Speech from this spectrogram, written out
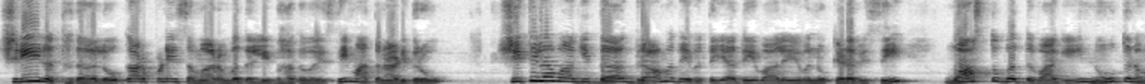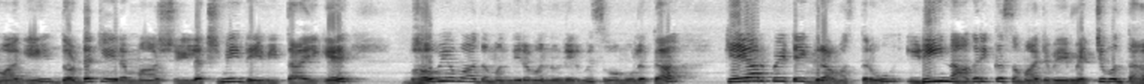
ಶ್ರೀರಥದ ಲೋಕಾರ್ಪಣೆ ಸಮಾರಂಭದಲ್ಲಿ ಭಾಗವಹಿಸಿ ಮಾತನಾಡಿದರು. ಶಿಥಿಲವಾಗಿದ್ದ ಗ್ರಾಮ ದೇವತೆಯ ದೇವಾಲಯವನ್ನು ಕೆಡವಿಸಿ ವಾಸ್ತುಬದ್ಧವಾಗಿ, ನೂತನವಾಗಿ ದೊಡ್ಡ ಕೇರಮ್ಮ ಶ್ರೀ ಲಕ್ಷ್ಮೀದೇವಿ ತಾಯಿಗೆ ಭವ್ಯವಾದ ಮಂದಿರವನ್ನು ನಿರ್ಮಿಸುವ ಮೂಲಕ ಕೆಆರ್ಪೇಟೆ ಗ್ರಾಮಸ್ಥರು ಇಡೀ ನಾಗರಿಕ ಸಮಾಜವೇ ಮೆಚ್ಚುವಂತಹ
